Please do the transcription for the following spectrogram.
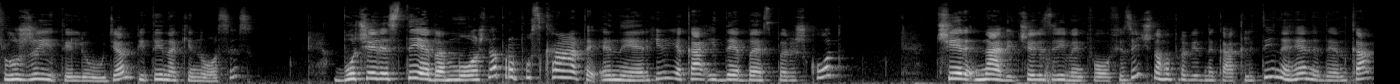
служити людям, піти на кіносис, бо через тебе можна пропускати енергію, яка йде без перешкод навіть через рівень твого фізичного провідника, клітини, гени, ДНК,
